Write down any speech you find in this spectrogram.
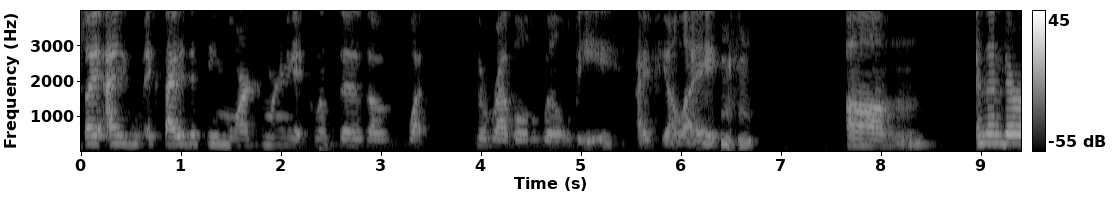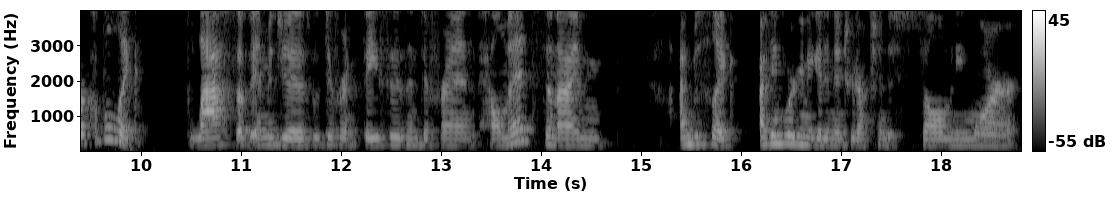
So I, I'm excited to see more because we're gonna get glimpses of what the rebels will be. I feel like. hmm Um, and then there were a couple like blasts of images with different faces and different helmets, and I'm, I'm just like, I think we're gonna get an introduction to so many more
